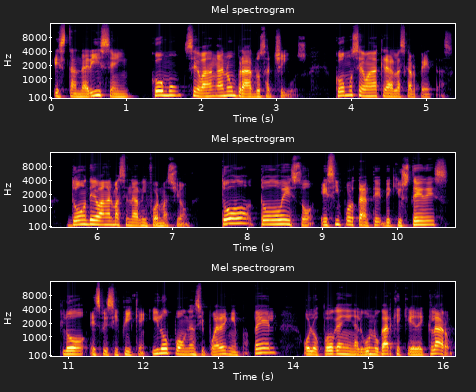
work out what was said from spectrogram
estandaricen cómo se van a nombrar los archivos, cómo se van a crear las carpetas, dónde van a almacenar la información. Todo, todo eso es importante de que ustedes lo especifiquen y lo pongan si pueden en papel o lo pongan en algún lugar que quede claro.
